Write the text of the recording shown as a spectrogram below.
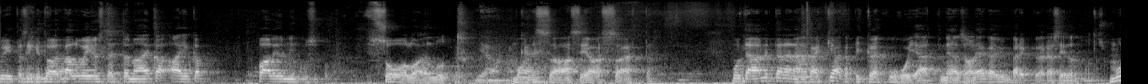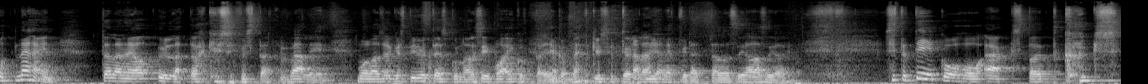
viittasinkin tuolla, mä luin just, että on aika, aika paljon niin kuin sooloillut Joo, okay. monissa asioissa. Että. Mutta tämä on nyt tänään kaikki aika pitkälle puhuja, että ne, se oli aika ympäripyöräisiä ilmoitus. Mutta näin, tällainen on yllättävä kysymys tänne väliin. Me ollaan selkeästi yhteiskunnallisia vaikuttajia, kun me kysytään mielipidet tällaisia asioita. Sitten TKHX tai 2.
